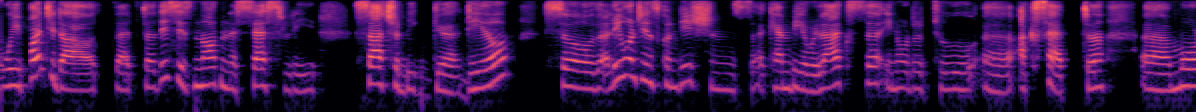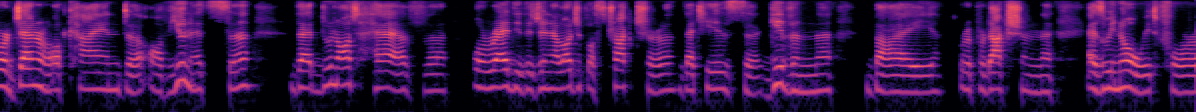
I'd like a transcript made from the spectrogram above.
we pointed out that this is not necessarily such a big deal so the Lewontin's conditions can be relaxed in order to uh, accept uh, more general kind of units that do not have already the genealogical structure that is given by reproduction as we know it for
